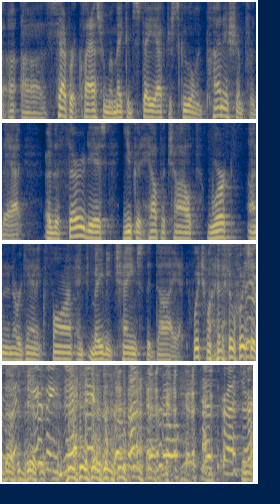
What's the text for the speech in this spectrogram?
a, a separate classroom and make him stay after school and punish him for that. Or the third is you could help a child work on an organic farm and maybe change the diet. Which one? Which of those? which do you think, James? That's a real head scratcher.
